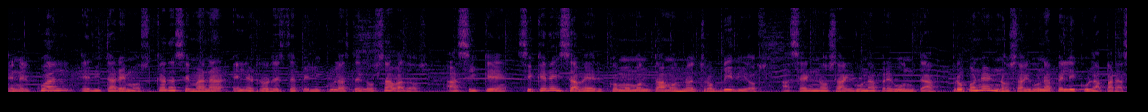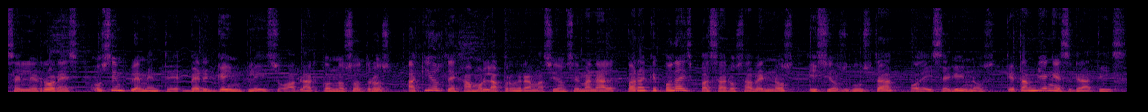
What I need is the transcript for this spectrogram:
en el cual editaremos cada semana el errores de películas de los sábados. Así que, si queréis saber cómo montamos nuestros vídeos, hacernos alguna pregunta, proponernos alguna película para hacerle errores o simplemente ver gameplays o hablar con nosotros, aquí os dejamos la programación semanal para que podáis pasaros a vernos y si os gusta podéis seguirnos, que también es gratis.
